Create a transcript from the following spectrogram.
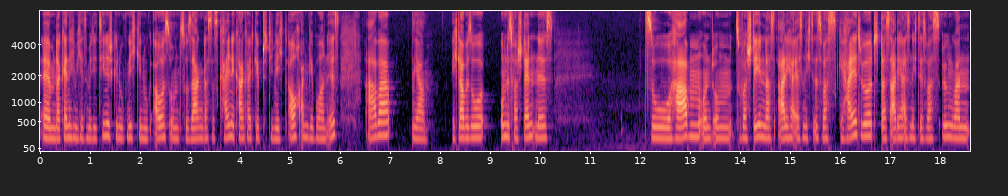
Ähm, da kenne ich mich jetzt medizinisch genug nicht genug aus, um zu sagen, dass es keine Krankheit gibt, die nicht auch angeboren ist. Aber ja, ich glaube so, um das Verständnis zu haben und um zu verstehen, dass ADHS nichts ist, was geheilt wird, dass ADHS nichts ist, was irgendwann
